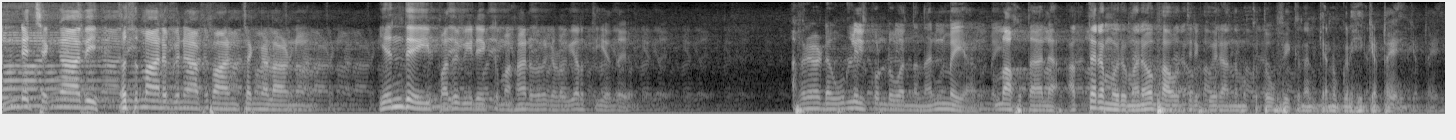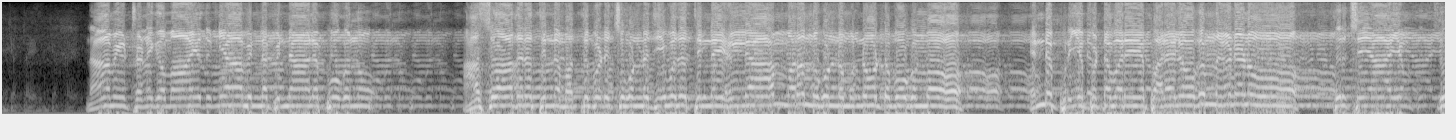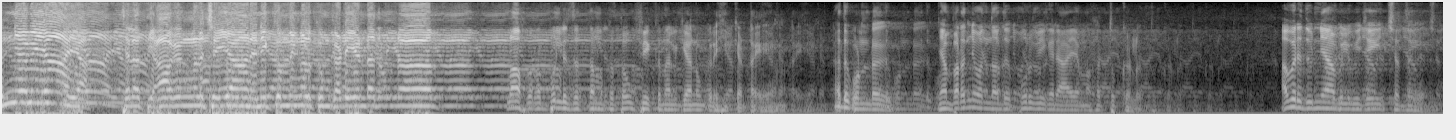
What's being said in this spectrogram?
എന്റെ ചങ്ങാതി ഉസ്മാൻ അഫ്ഫാൻ തങ്ങളാണ്. എന്ത് ഈ പദവിയിലേക്ക് മഹാനവറുകൾ ഉയർത്തിയത്? അവരുടെ ഉള്ളിൽ കൊണ്ടുവന്ന നന്മയാണ്. അള്ളാഹു താല അത്തരം ഒരു മനോഭാവത്തിലേക്ക് വരാൻ നമുക്ക് തോഫിക്ക് നൽകി അനുഗ്രഹിക്കട്ടെ. നാം ഈ ക്ഷണികമായ ദുന്യാവിന്റെ പിന്നാലെ പോകുന്നു. ആസ്വാദനത്തിന്റെ മത്ത് പിടിച്ചുകൊണ്ട് ജീവിതത്തിന്റെ എല്ലാം മറന്നുകൊണ്ട് മുന്നോട്ട് പോകുമ്പോ എന്റെ പ്രിയപ്പെട്ടവരെ പരലോകം നേടണോ? തീർച്ചയായും ദുന്യവിയായ ചില ത്യാഗങ്ങൾ ചെയ്യാൻ എനിക്കും നിങ്ങൾക്കും കഴിയേണ്ടതുണ്ട്. നമുക്ക് തൗഫീക്ക് നൽകി അനുഗ്രഹിക്കട്ടെ. അതുകൊണ്ട് ഞാൻ പറഞ്ഞു വന്നത് പൂർവികരായ മഹത്തുക്കൾ. അവർ ദുന്യാവിൽ വിജയിച്ചത്.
